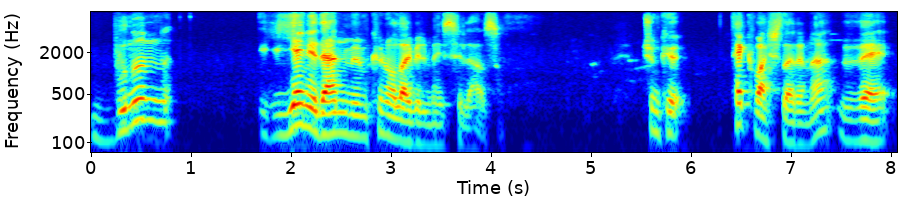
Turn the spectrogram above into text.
Bunun yeniden mümkün olabilmesi lazım. Çünkü tek başlarına ve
